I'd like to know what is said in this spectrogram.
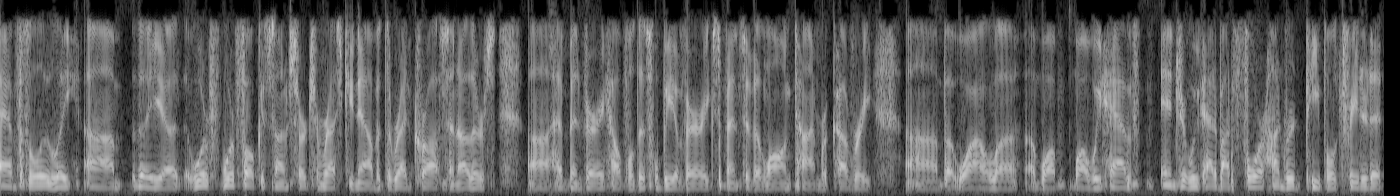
Absolutely. Um, the uh, we're we're focused on search and rescue now, but the Red Cross and others uh, have been very helpful. This will be a very expensive and long time recovery. Uh, but while uh, while while we have injured, we've had about 400 people treated at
